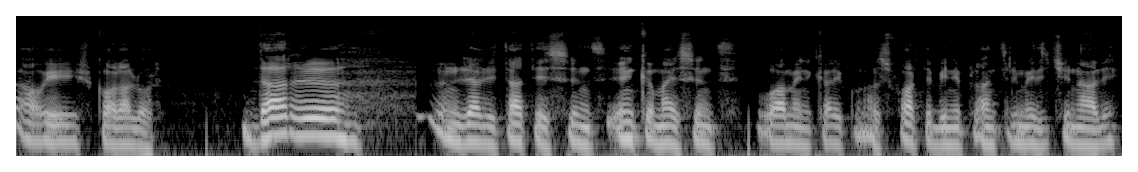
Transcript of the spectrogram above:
Au ei școala lor. Dar în realitate sunt, încă mai sunt oameni care cunosc foarte bine plantele medicinale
